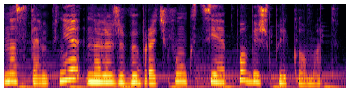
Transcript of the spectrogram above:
Następnie należy wybrać funkcję Pobierz plikomat.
